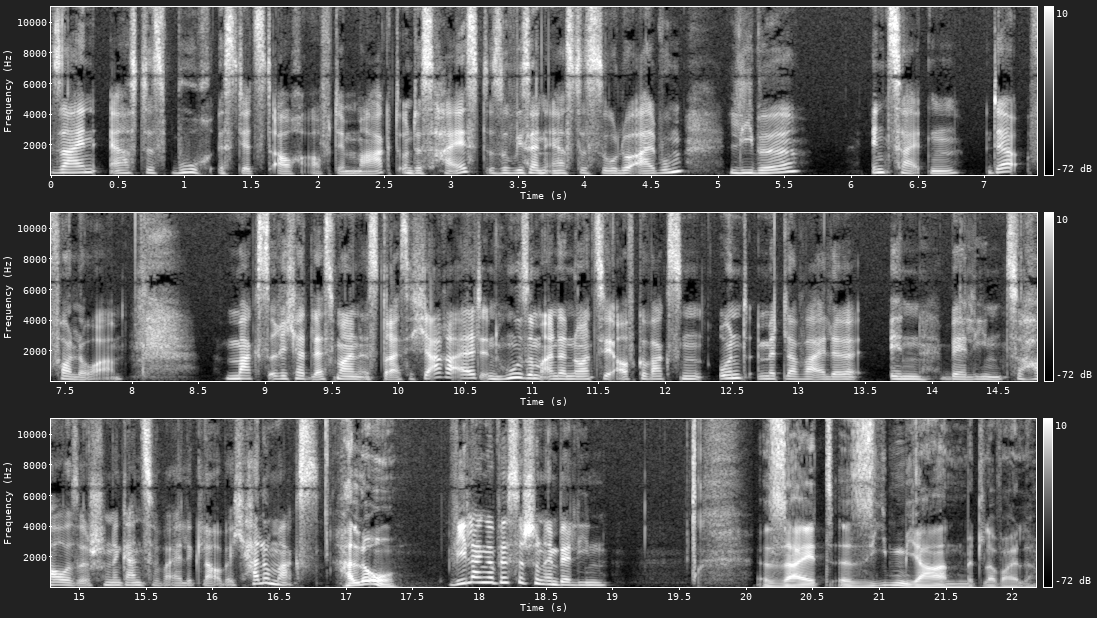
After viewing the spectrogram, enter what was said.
sein erstes Buch ist jetzt auch auf dem Markt und es heißt, so wie sein erstes Soloalbum, Liebe in Zeiten der Follower. Max Richard Lessmann ist 30 Jahre alt, in Husum an der Nordsee aufgewachsen und mittlerweile in Berlin zu Hause. Schon eine ganze Weile, glaube ich. Hallo Max. Hallo. Wie lange bist du schon in Berlin? Seit äh, sieben Jahren mittlerweile.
